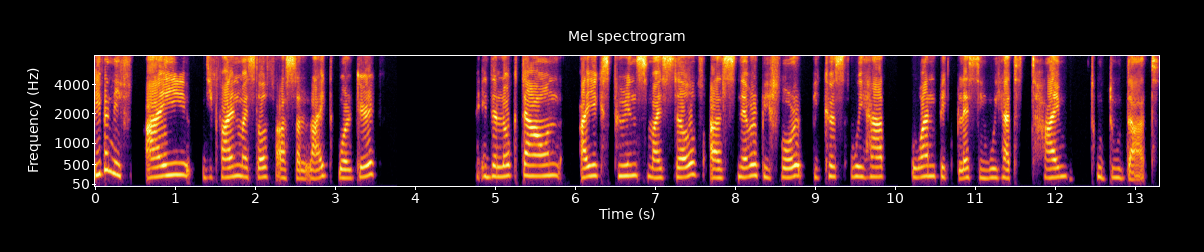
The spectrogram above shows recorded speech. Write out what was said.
even if I define myself as a light worker, in the lockdown, I experienced myself as never before because we had one big blessing. We had time to do that.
